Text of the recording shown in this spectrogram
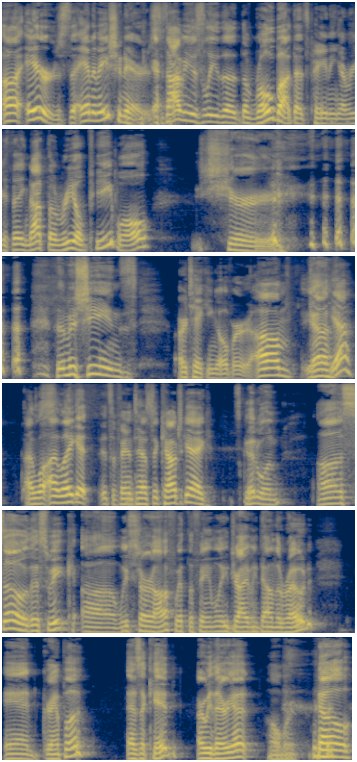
uh, errors, the animation errors? It's obviously the the robot that's painting everything, not the real people. Sure. the machines are taking over. Um, Yeah. yeah, I lo- I like it. It's a fantastic couch gag. It's a good one. Uh, so this week, uh, we start off with the family driving down the road, and Grandpa, as a kid, are we there yet? Homer, no.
